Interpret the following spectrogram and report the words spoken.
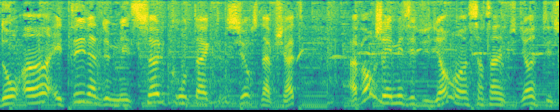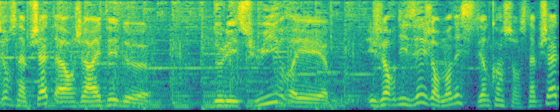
dont un était l'un de mes seuls contacts sur Snapchat. Avant j'avais mes étudiants, hein, certains étudiants étaient sur Snapchat, alors j'ai arrêté de, de les suivre et, et je leur disais, je leur demandais si c'était encore sur Snapchat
